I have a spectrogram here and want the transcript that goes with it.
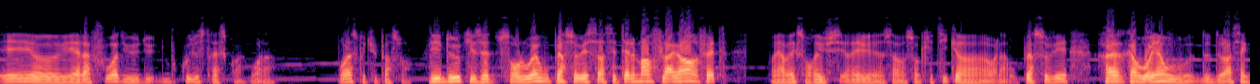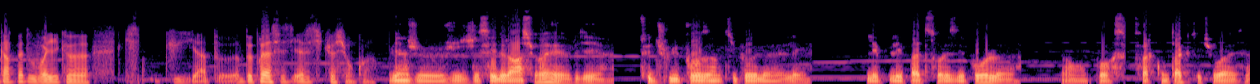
et, euh, et à la fois du, du- beaucoup de stress. Quoi. Voilà. Voilà ce que tu perçois. Les deux qui sont loin, vous percevez ça. C'est tellement flagrant en fait. Avec son, réussi- ré- son, son critique, euh, voilà, vous percevez, qu'en voyant vous, de, de- à 50 mètres, vous voyez qu'il y a à peu, à peu près la, la situation. Quoi. Eh Bien, je, je- j'essaye de la rassurer. Je lui dis, euh, tout de suite, je lui pose un petit peu le- les, les, les pattes sur les épaules euh, pour faire contact, tu vois, et ça,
